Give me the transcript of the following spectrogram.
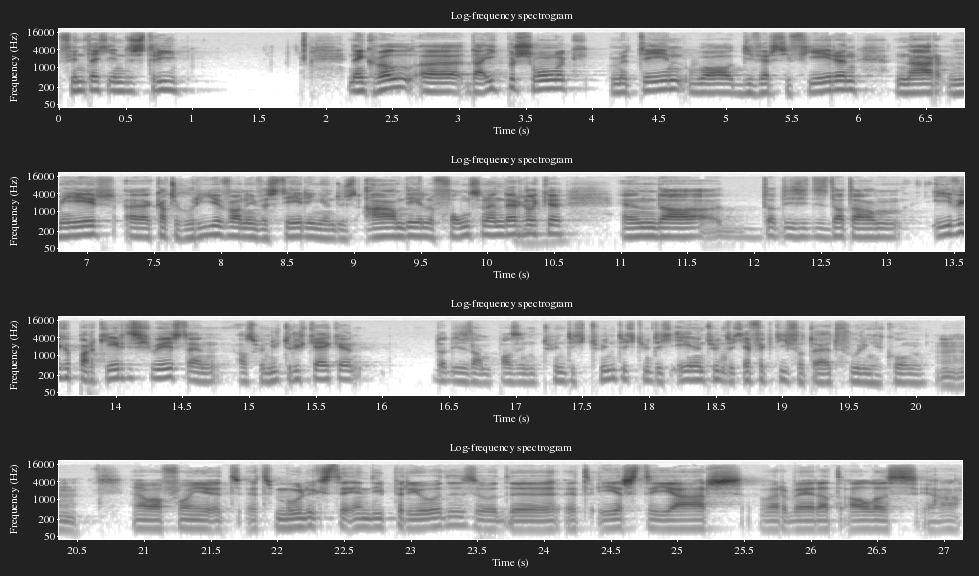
fintech-industrie. Ik denk wel uh, dat ik persoonlijk meteen wou diversifiëren naar meer uh, categorieën van investeringen, dus aandelen, fondsen en dergelijke. En dat, dat is iets dat dan even geparkeerd is geweest. En als we nu terugkijken, dat is dan pas in 2020, 2021 effectief tot uitvoering gekomen. Mm. En wat vond je het, het moeilijkste in die periode? Zo de, het eerste jaar waarbij dat alles ja,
